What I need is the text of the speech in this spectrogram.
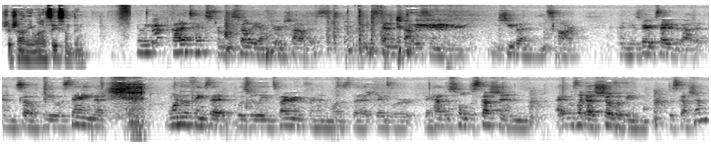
Shoshana, you want to say something? Yeah, we got a text from Israeli after Shabbos. He spent Shabbos in Yeshiva in Yitzhar, and he was very excited about it. And so he was saying that one of the things that was really inspiring for him was that they were they had this whole discussion. It was like a shovavim discussion,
